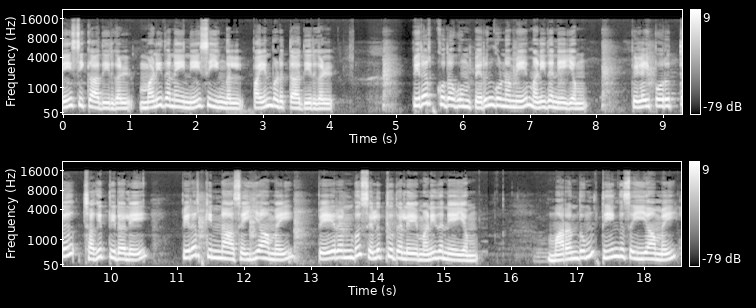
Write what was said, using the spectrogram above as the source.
நேசிக்காதீர்கள். மனிதனை நேசியுங்கள் பயன்படுத்தாதீர்கள். பிறர்க்குதவும் பெருங்குணமே மனிதநேயம். பிழை பொறுத்து சகித்திடலே பிறர்க்கின்னா செய்யாமை பேரன்பு செலுத்துதலே மனிதநேயம். மறந்தும் தீங்கு செய்யாமை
